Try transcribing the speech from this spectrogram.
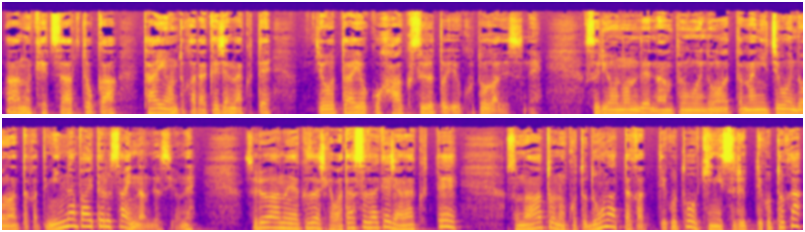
まあ、あの、血圧とか体温とかだけじゃなくて、状態をこう把握するということがですね、薬を飲んで何分後にどうなった、何日後にどうなったかってみんなバイタルサインなんですよね。それはあの薬剤師が渡すだけじゃなくて、その後のことどうなったかっていうことを気にするっていうことが、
